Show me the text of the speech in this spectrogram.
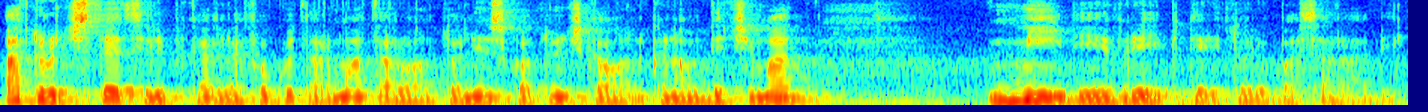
atrocitățile pe care le-a făcut armata lui Antonescu atunci când au decimat mii de evrei pe teritoriul Basarabiei.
